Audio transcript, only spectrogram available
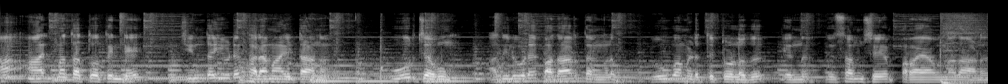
ആ ആത്മതത്വത്തിന്റെ ചിന്തയുടെ ഫലമായിട്ടാണ് ഊർജവും അതിലൂടെ പദാർത്ഥങ്ങളും രൂപമെടുത്തിട്ടുള്ളത് എന്ന് നിസ്സംശയം പറയാവുന്നതാണ്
